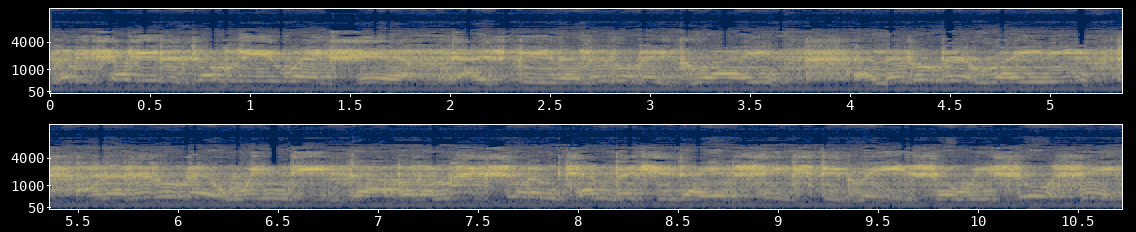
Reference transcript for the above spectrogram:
Let me tell you, the WX here has been a little bit grey, a little bit rainy, and a little bit windy, uh, but a maximum temperature day of 6 degrees. So we saw 6,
